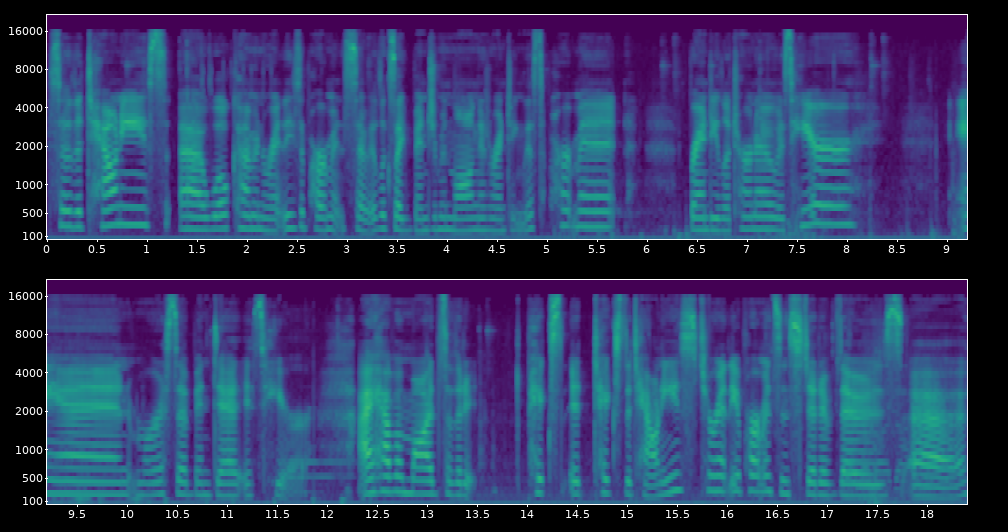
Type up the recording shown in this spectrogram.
So the townies uh, will come and rent these apartments. So it looks like Benjamin Long is renting this apartment. Brandy Laterno is here. And Marissa Bendet is here. I have a mod so that it picks it takes the townies to rent the apartments instead of those uh,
